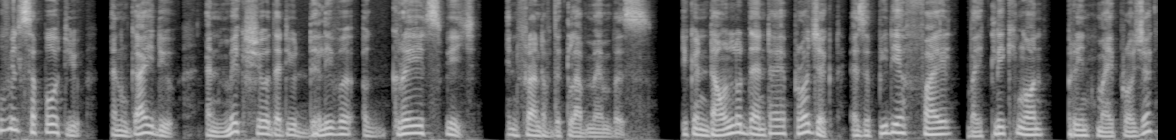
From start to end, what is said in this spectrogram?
who will support you and guide you and make sure that you deliver a great speech in front of the club members. You can download the entire project as a PDF file by clicking on print my project.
